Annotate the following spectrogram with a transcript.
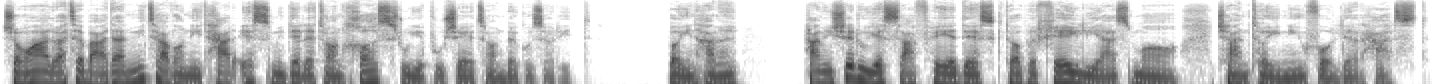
شما البته بعدا می توانید هر اسمی دلتان خواست روی پوشهتان بگذارید. با این همه همیشه روی صفحه دسکتاپ خیلی از ما چند تایی New Folder هست.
